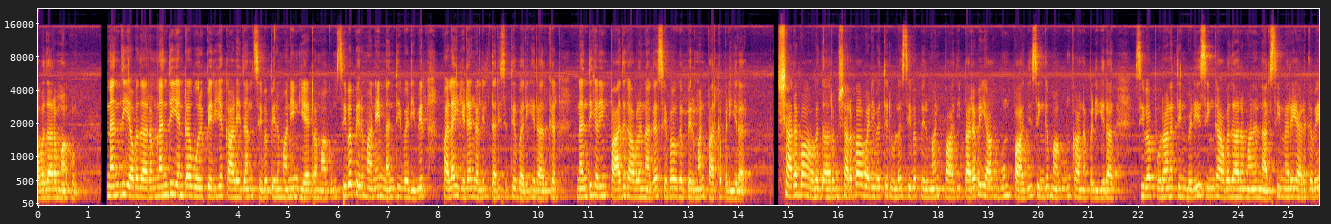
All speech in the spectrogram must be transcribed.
அவதாரமாகும். நந்தி அவதாரம். நந்தி என்ற ஒரு பெரிய காளைதான் சிவபெருமானின் ஏற்றமாகும். சிவபெருமானை நந்தி வடிவில் பல இடங்களில் தரிசித்து வருகிறார்கள். நந்திகளின் பாதுகாவலனாக சிவபெருமான் பார்க்கப்படுகிறார். ஷரபா அவதாரம். ஷரபா வடிவத்தில் உள்ள சிவபெருமான் பாதி பறவையாகவும் பாதி சிங்கமாகவும் காணப்படுகிறார். சிவ புராணத்தின்படி சிங்க அவதாரமான நரசிம்மரை அடக்கவே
